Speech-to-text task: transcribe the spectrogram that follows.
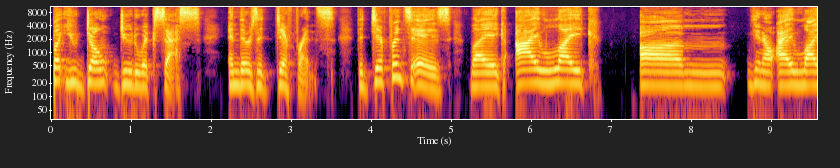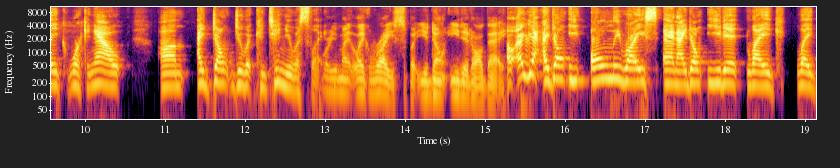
but you don't do to excess. And there's a difference. The difference is like I like um, you know, I like working out. Um, I don't do it continuously. or you might like rice, but you don't eat it all day. Oh, yeah, I don't eat only rice and I don't eat it like like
